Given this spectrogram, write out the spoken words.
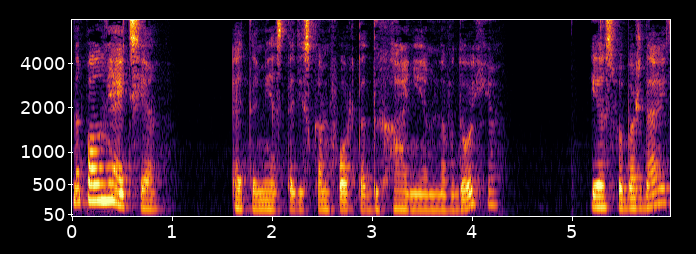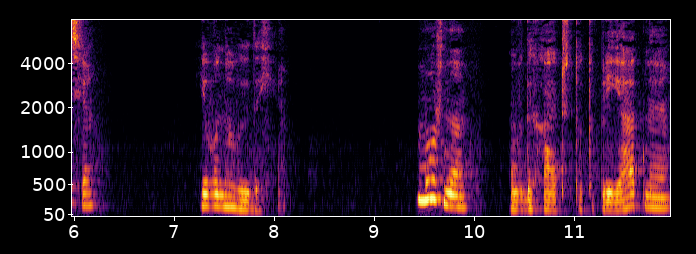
Наполняйте это место дискомфорта дыханием на вдохе и освобождайте его на выдохе. Можно вдыхать что-то приятное,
